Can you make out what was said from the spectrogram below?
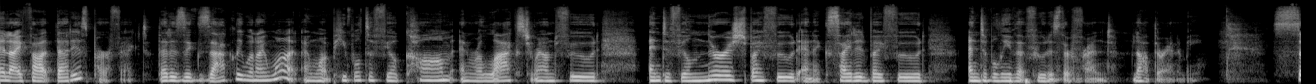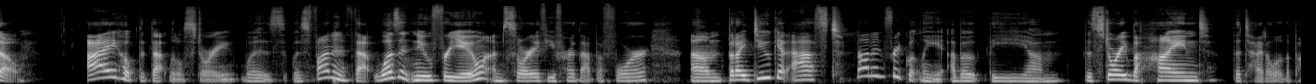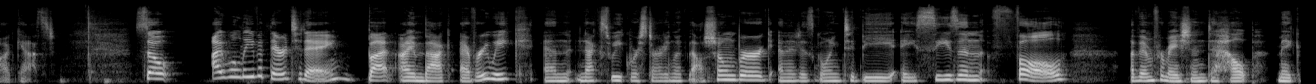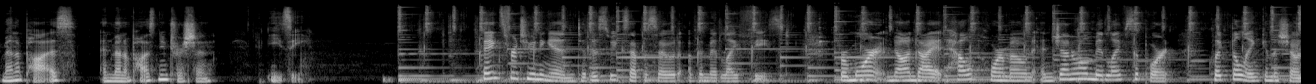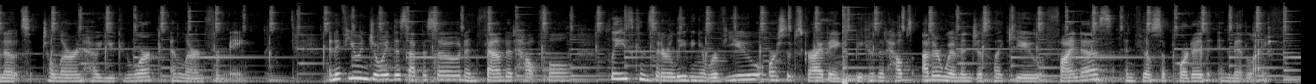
And I thought that is perfect. That is exactly what I want. I want people to feel calm and relaxed around food and to feel nourished by food and excited by food and to believe that food is their friend, not their enemy. So, I hope that that little story was was fun, and if that wasn't new for you, I'm sorry if you've heard that before. Um, but I do get asked not infrequently about the um, the story behind the title of the podcast. So I will leave it there today, but I'm back every week. And next week, we're starting with Val Schonberg, and it is going to be a season full of information to help make menopause and menopause nutrition easy. Thanks for tuning in to this week's episode of the Midlife Feast. For more non diet health, hormone, and general midlife support, click the link in the show notes to learn how you can work and learn from me. And if you enjoyed this episode and found it helpful, please consider leaving a review or subscribing because it helps other women just like you find us and feel supported in midlife.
